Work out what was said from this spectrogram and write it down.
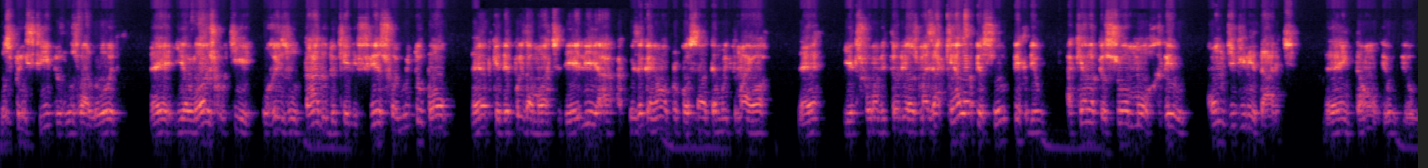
nos princípios, nos valores, né? E é lógico que o resultado do que ele fez foi muito bom, né? Porque depois da morte dele, a, a coisa ganhou uma proporção até muito maior, né? e eles foram vitoriosos. Mas aquela pessoa perdeu, aquela pessoa morreu com dignidade. Né? Então, eu, eu,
